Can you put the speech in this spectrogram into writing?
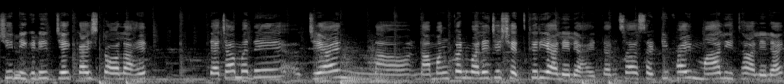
कृषीशी निगडीत जे काही स्टॉल आहेत त्याच्यामध्ये जे आहे ना नामांकनवाले जे शेतकरी आलेले आहेत त्यांचा सर्टिफाईड माल इथं आलेला आहे.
